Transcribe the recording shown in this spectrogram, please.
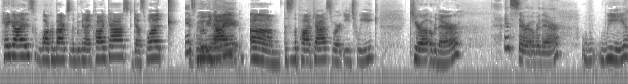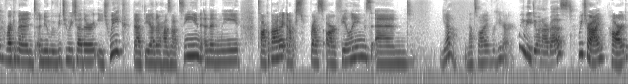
Hey guys, welcome back to the Movie Night Podcast. Guess what? It's movie night. Um, this is the podcast where each week, Kyra over there, And Sarah over there. we recommend a new movie to each other each week that the other has not seen, and then we talk about it and express our feelings. And yeah, and that's why we're here. We be doing our best. We try hard.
